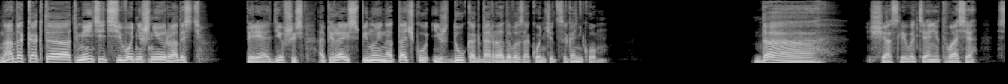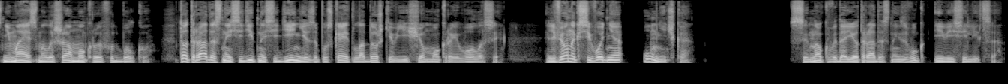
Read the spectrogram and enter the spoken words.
Надо как-то отметить сегодняшнюю радость. Переодевшись, опираюсь спиной на тачку и жду, когда Радова закончит с огоньком. «Да...» — счастливо тянет Вася, снимая с малыша мокрую футболку. Тот радостный сидит на сиденье, запускает ладошки в еще мокрые волосы. Львенок сегодня умничка. Сынок выдает радостный звук и веселится.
